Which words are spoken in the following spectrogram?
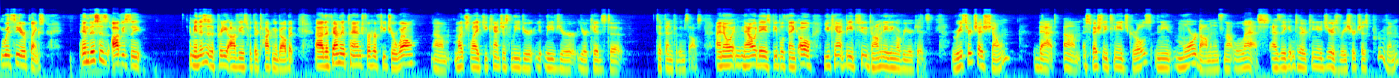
with cedar planks. And this is obviously, I mean, this is a pretty obvious what they're talking about, but uh, the family planned for her future well, um, much like you can't just leave your leave your your kids to to fend for themselves. I know nowadays people think, oh, you can't be too dominating over your kids. Research has shown that um, especially teenage girls need more dominance, not less. As they get into their teenage years, research has proven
